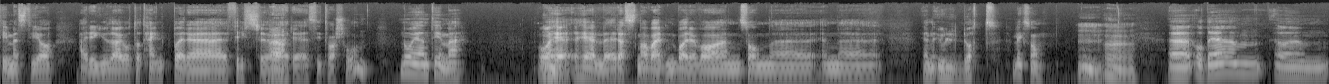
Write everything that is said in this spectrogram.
times tid. og Herregud, jeg har gått og tenkt bare frisørsituasjonen nå i en time. Og he, hele resten av verden bare var en sånn eh, en, eh, en ulldott, liksom. Mm. Uh, og det um,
